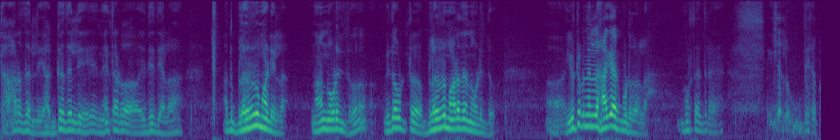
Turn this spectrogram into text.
ದಾರದಲ್ಲಿ ಹಗ್ಗದಲ್ಲಿ ನೇತಾಡುವ ಇದಿದೆಯಲ್ಲ ಅದು ಬ್ಲರ್ ಮಾಡಿಲ್ಲ. ನಾನು ನೋಡಿದ್ದು ವಿದೌಟ್ ಬ್ಲರ್ ಮಾಡದೆ ನೋಡಿದ್ದು. ಯೂಟ್ಯೂಬ್ನೆಲ್ಲ ಹಾಗೆ ಹಾಕ್ಬಿಡೋದಲ್ಲ. ನೋಡ್ತಾ ಇದ್ದರೆ ಇಲ್ಲೆಲ್ಲ ಉಬ್ಬಿದೆಪ್ಪ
